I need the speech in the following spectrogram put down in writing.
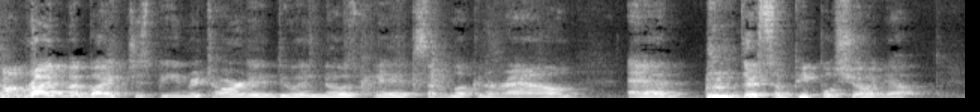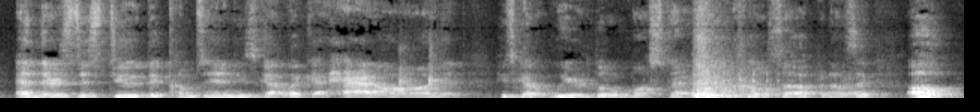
I'm riding my bike, just being retarded, doing nose picks. I'm looking around, and there's some people showing up. And there's this dude that comes in. He's got like a hat on, and he's got a weird little mustache that curls up. And I was like, "Oh,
